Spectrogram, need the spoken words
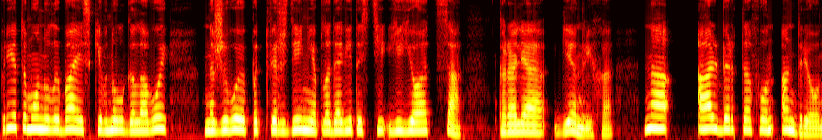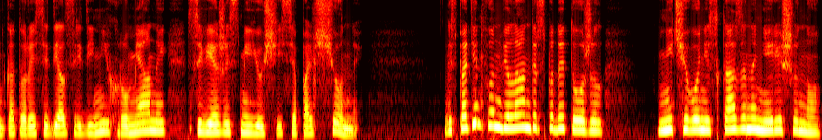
При этом он, улыбаясь, кивнул головой на живое подтверждение плодовитости ее отца, короля Генриха, на Альберта фон Андреон, который сидел среди них румяный, свежий, смеющийся, польщенный. Господин фон Виландерс подытожил, ничего не сказано, не решено.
